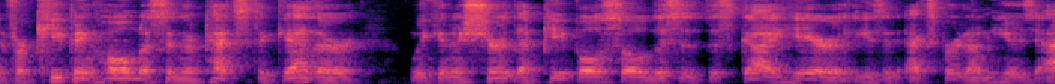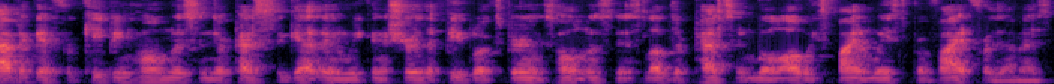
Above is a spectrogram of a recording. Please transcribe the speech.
If we're keeping homeless and their pets together, we can assure that people so this is this guy here he's an expert on huge advocate for keeping homeless and their pets together and we can assure that people who experience homelessness love their pets and will always find ways to provide for them. As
